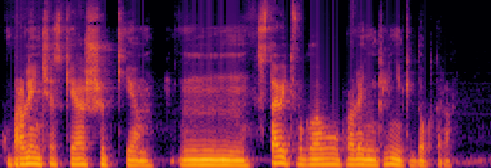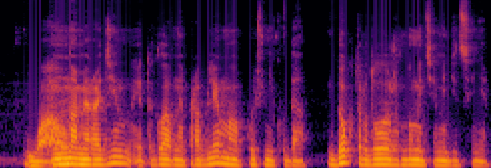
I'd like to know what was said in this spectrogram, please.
Управленческие ошибки. Ставить во главу управления клиники доктора. Вау. Номер один – это главная проблема, путь в никуда. Доктор должен думать о медицине.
